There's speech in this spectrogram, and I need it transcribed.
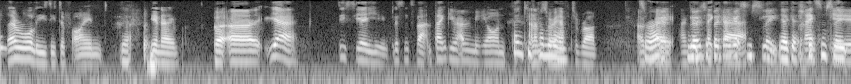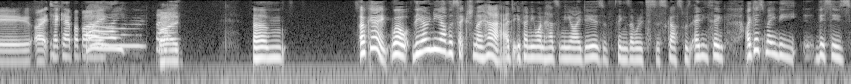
them. They're all easy to find. Yeah. You know, but uh, yeah, DCAU. Listen to that, and thank you for having me on. Thank you And for I'm coming sorry I have to run. It's okay, all right. and Go to take bed, go get some sleep. Yeah, get, get some sleep. you. All right, take care. Bye-bye. Bye. Um, okay, well, the only other section I had, if anyone has any ideas of things I wanted to discuss, was anything. I guess mainly this is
